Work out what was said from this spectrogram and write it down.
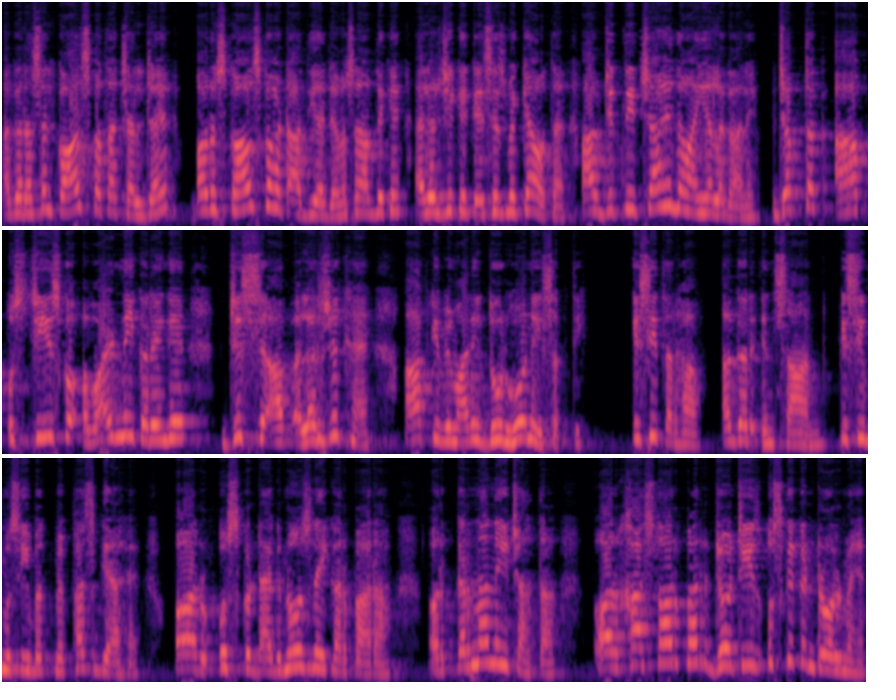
अगर असल कॉज पता चल जाए और उस कॉज को हटा दिया जाए मतलब आप देखें एलर्जी के केसेस में क्या होता है? आप जितनी चाहे दवाइयाँ लगा लें। जब तक आप उस चीज़ को अवॉइड नहीं करेंगे, जिससे आप एलर्जिक हैं, आपकी बीमारी दूर हो नहीं सकती। इसी तरह, अगर इंसान किसी मुसीबत में फंस गया है और उसको डायग्नोज नहीं कर पा रहा और करना नहीं चाहता और खास तौर पर जो चीज़ उसके कंट्रोल में है,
